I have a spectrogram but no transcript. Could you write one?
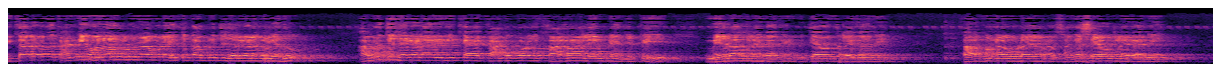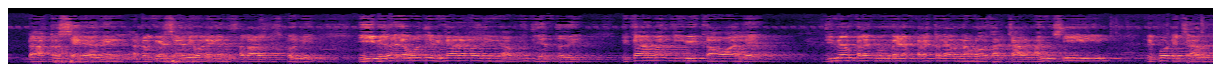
వికారాబాద్కి అన్ని వనరులు ఉన్నా కూడా ఎందుకు అభివృద్ధి జరగడం లేదు? అభివృద్ధి జరగడానికి కా- కాకపోవడానికి కారణాలు ఏమిటి అని చెప్పి మేధావులే కానీ విద్యావంతులే కానీ కాకుండా కూడా ఎవరైనా సంఘ సేవకులే కానీ డాక్టర్సే కానీ అడ్వకేట్స్ కానీ ఎవరే కానీ సలహాలు తీసుకొని ఈ విధంగా పోతే వికారాబాద్ అభివృద్ధి చెందుతుంది. వికారాబాద్కి ఇవి కావాలి. దివ్యం కలెక్టర్ మేడం కలెక్టర్ గారు ఉన్నప్పుడు ఒకసారి చాలా మంచి రిపోర్ట్ ఇచ్చినారు.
